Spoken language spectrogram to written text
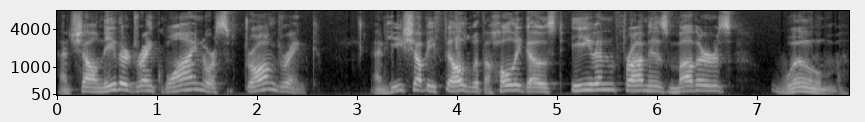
and shall neither drink wine nor strong drink, and he shall be filled with the Holy Ghost even from his mother's womb.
